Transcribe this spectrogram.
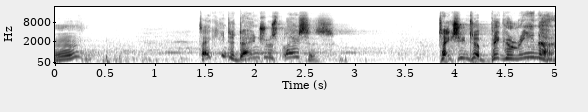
Hmm? Take you to dangerous places. Takes you into a big arena.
